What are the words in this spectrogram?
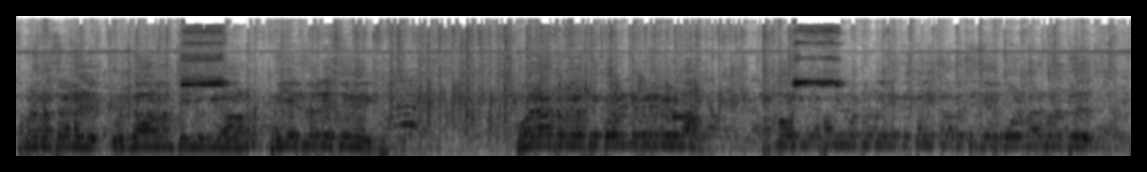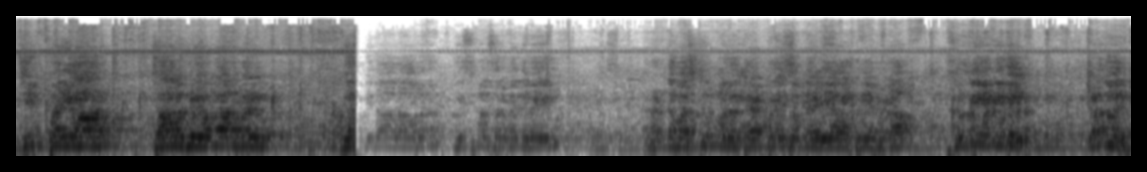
നമ്മുടെ മത്സരങ്ങൾ ഉദ്ഘാടനം ചെയ്യുകയാണ്. കയ്യടിച്ച് തന്നെ സ്വീകരിക്കും. പോരാട്ടം ഉയർത്തി കോരിന്റെ പെരുമയുള്ള അമ്പവലിയുടെ പതിമുത്തങ്ങളിലേക്ക് കളിക്കളം എത്തിച്ചേരുമ്പോൾ മലപ്പുറത്ത് ജിം പരിഹാരം ചാലക്കുടി ഒന്നാം നമ്പറിൽ എന്നിവയിൽ രണ്ട് ഫസ്റ്റും ഒരു തേർഡ് പ്രൈസും നേടിയ പ്രിയപ്പെട്ട ശ്രുതി നിഖിൽ കടന്നു വരും.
